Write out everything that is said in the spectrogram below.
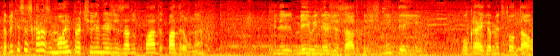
Ainda bem que esses caras morrem pra tiro energizado padrão, né? meio energizado, que a gente nem tem o carregamento total.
